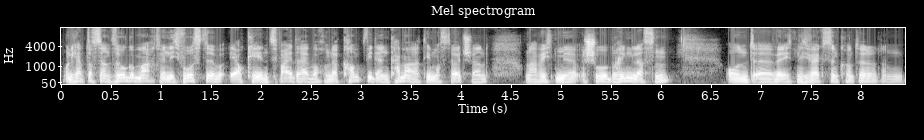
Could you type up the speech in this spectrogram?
Und ich habe das dann so gemacht, wenn ich wusste, okay, in zwei, drei Wochen, da kommt wieder ein Kamerateam aus Deutschland. Und dann habe ich mir Schuhe bringen lassen. Und äh, wenn ich nicht wechseln konnte, dann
